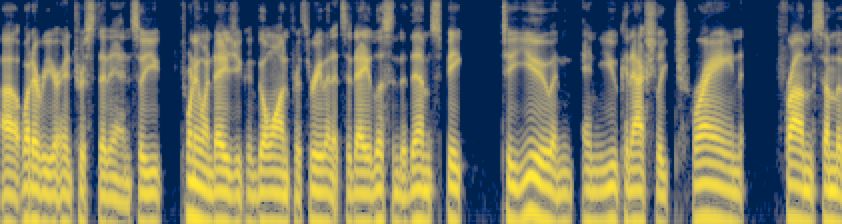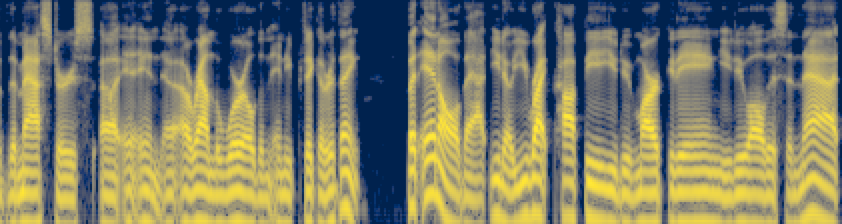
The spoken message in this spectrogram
uh, whatever you're interested in. So you 21 days you can go on for three minutes a day, listen to them speak to you, and and you can actually train from some of the masters uh, in, in uh, around the world in any particular thing. But in all that, you know, you write copy, you do marketing, you do all this and that.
